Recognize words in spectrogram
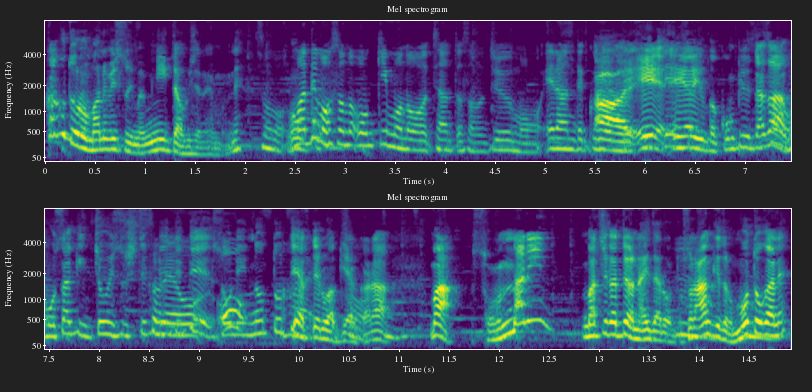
各党のマニフェスト今見に行ったわけじゃないもんね。そう。まあでもその大きいものをちゃんとその10問選んでくれてああ、AI いうかコンピューターがもう先にチョイスしてくれててそれをそれにのっとってやってるわけやから、はいまあそんなに間違ってはないだろうと、そのアンケートの元がね、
